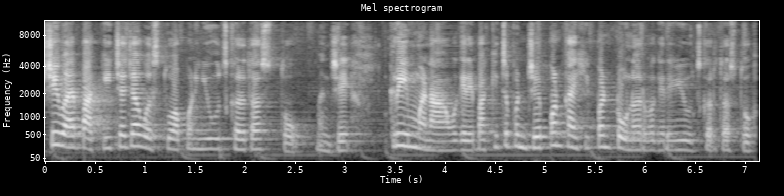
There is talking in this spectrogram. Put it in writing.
शिवाय बाकीच्या ज्या वस्तू आपण यूज करत असतो म्हणजे क्रीम म्हणा वगैरे बाकीचं पण जे पण काही पण टोनर वगैरे यूज करत असतो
